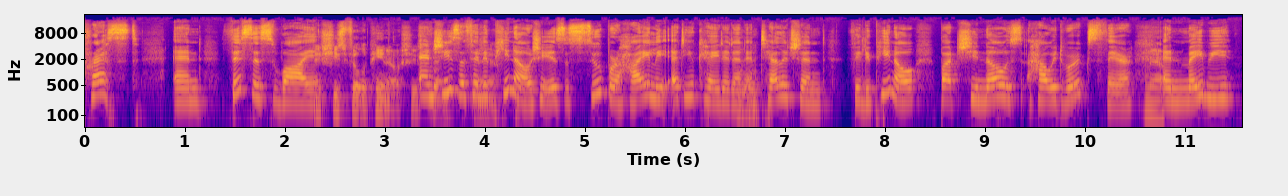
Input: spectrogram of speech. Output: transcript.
suppressed. And this is why. And she's Filipino. She's and from- she's a yeah, yeah. Filipino. She is a super highly educated and intelligent Filipino, but she knows how it works there. Yeah. And maybe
